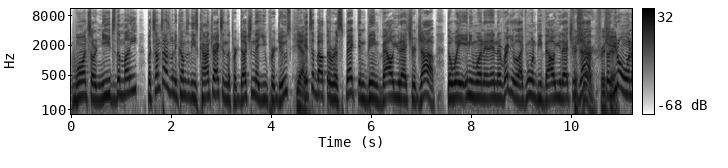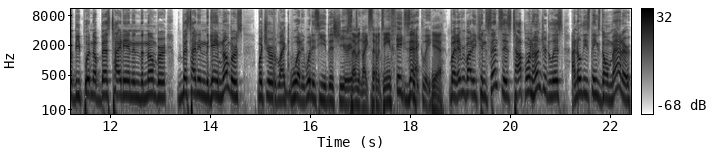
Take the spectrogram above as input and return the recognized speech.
wants or needs the money, but sometimes when it comes to these contracts and the production that you produce, Yeah. it's about the respect and being valued at your job. The way anyone in, in a regular life, you want to be valued at your For job. sure, for so sure. you don't want to be putting up best tight end in the number, best tight end in the game numbers, but you're like, what? What is he this year? Seven, like 17th. Exactly. Yeah. But everybody consensus top 100 list. I know these things don't matter,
